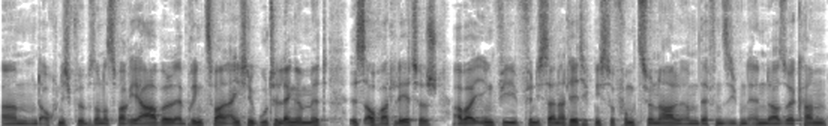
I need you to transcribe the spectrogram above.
Ähm, und auch nicht für besonders variabel. Er bringt zwar eigentlich eine gute Länge mit, ist auch athletisch, aber irgendwie finde ich seine Athletik nicht so funktional am defensiven Ende. Also er kann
